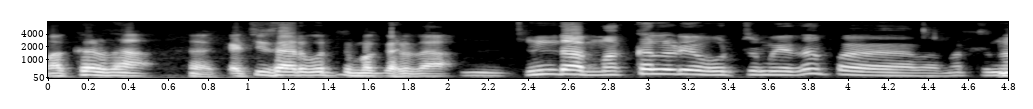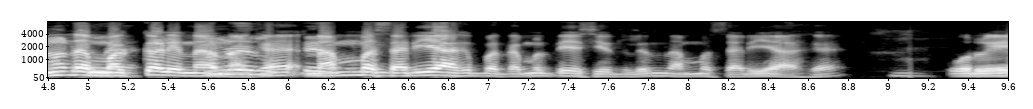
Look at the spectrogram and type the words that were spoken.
மக்கள் தான் கட்சி சார்பற்ற மக்கள் தான். இந்த மக்களுடைய ஒற்றுமை தான் இப்ப மற்ற இந்த மக்கள் என்னன்னாக்க நம்ம. சரியாக இப்ப தமிழ் தேசியத்திலிருந்து நம்ம சரியாக. ஒரே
